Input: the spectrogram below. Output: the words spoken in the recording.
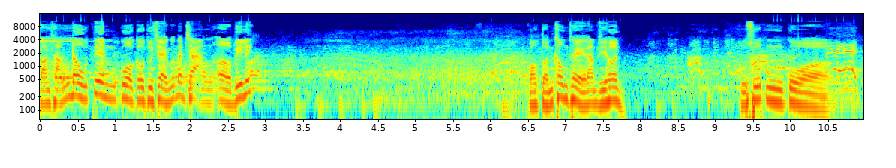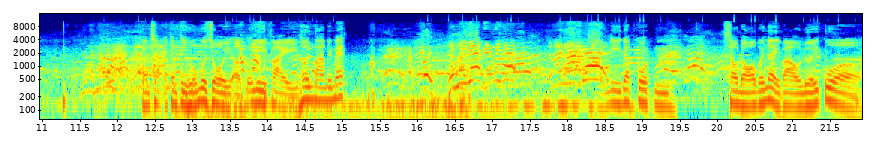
Bàn thắng đầu tiên của cầu thủ trẻ Nguyễn Văn Trạng ở V-League. Quang Tuấn không thể làm gì hơn. Cú sút của Văn Trạng trong tình huống vừa rồi ở cự ly phải hơn 30 mét. Đi đập cột sau đó với nảy vào lưới của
